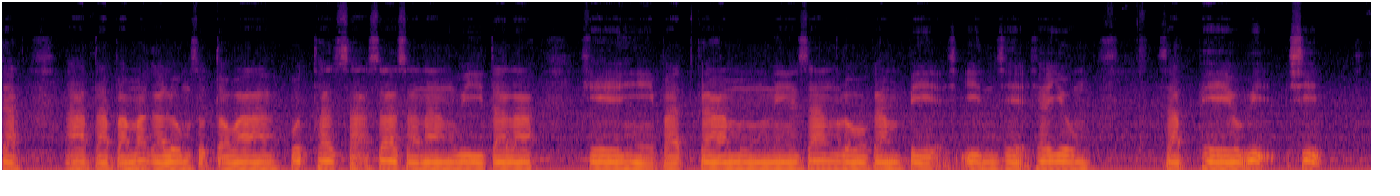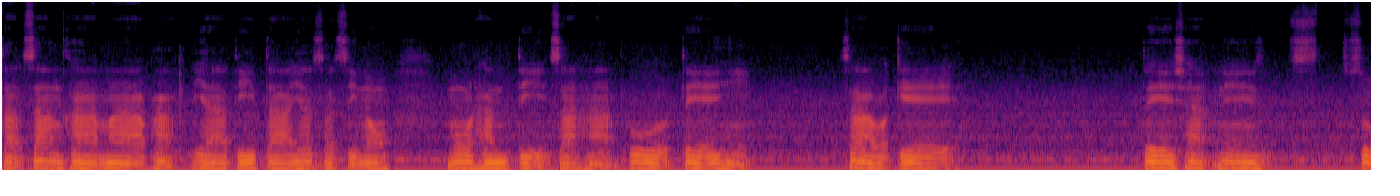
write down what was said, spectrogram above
จะอาตาปมะกะลุงสุตตวา พุทธสสะสะสนังวีตาลา เคหิปัตกามุงเนสังโลกัมปิอินเชชยุง สัพเพวิชิตสังคามาภะยาติตายัสสสิโน โมทันติสหภูเตหิสาวเก เตชะเนสุ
